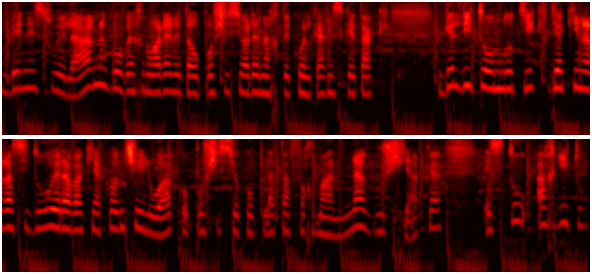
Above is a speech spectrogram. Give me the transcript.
Venezuelan, gobernuaren eta oposizioaren arteko elkarrizketak gelditu ondotik, diakinarazi du erabakia kontseiluak oposizioko plataforma nagusiak ez du argitu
